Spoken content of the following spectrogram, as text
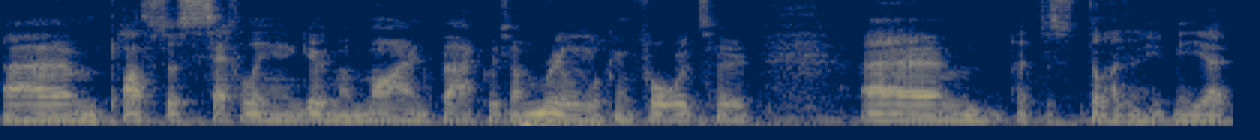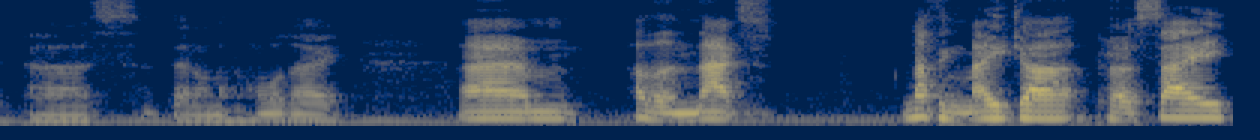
um, plus just settling and getting my mind back, which I'm really looking forward to. Um, it just still hasn't hit me yet uh, that I'm on holiday. Um, other than that, nothing major per se.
